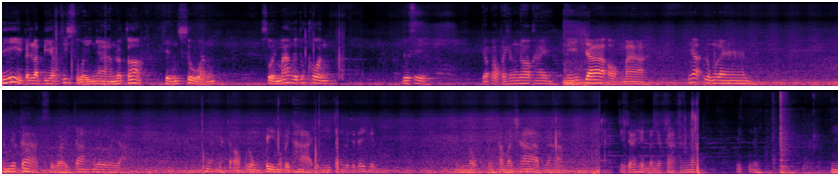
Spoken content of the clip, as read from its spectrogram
นี่เป็นระเบียงที่สวยงามแล้วก็เห็นสวน สวยมากเลยทุกคน ดูสิ เดี๋ยวออกไปข้างนอกให้ นี้จะออกมา เนี่ยโรงแรมบรรยากาศสวยจังเลยอะเนี่ยอยากจะออกลงปีนลงไปถ่ายตรงนี้จังเลยจะได้เห็นเห็นนกเห็นธรรมชาตินะครับเดี๋ยวจะเห็นบรรยากาศข้างนอกนิดหนึ่งนี่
